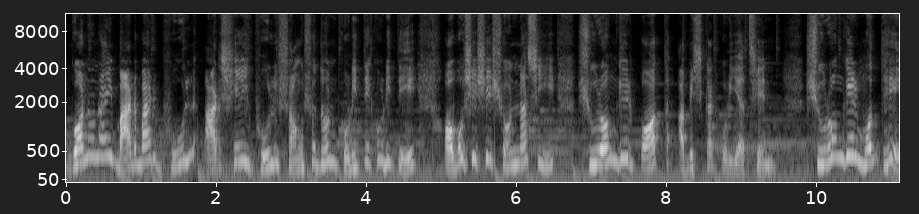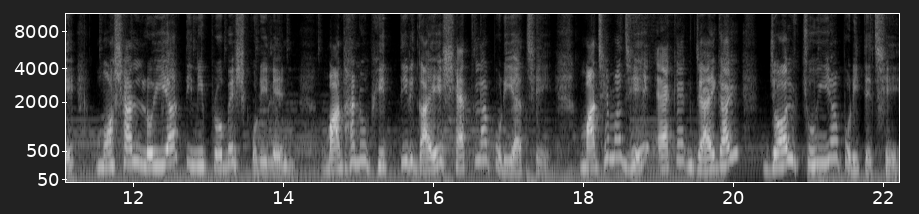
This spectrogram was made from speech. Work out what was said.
গণনায় বারবার ভুল আর সেই ভুল সংশোধন করিতে করিতে অবশেষে সন্ন্যাসী সুরঙ্গের পথ আবিষ্কার করিয়াছেন। সুরঙ্গের মধ্যে মশাল লইয়া তিনি প্রবেশ করিলেন। বাঁধানো ভিত্তির গায়ে শ্যাতলা পড়িয়াছে। মাঝে মাঝে এক এক জায়গায় জল চুইয়া পড়িতেছে।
